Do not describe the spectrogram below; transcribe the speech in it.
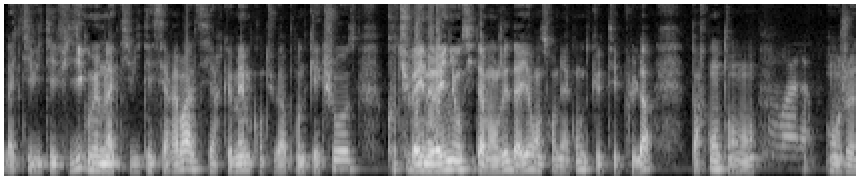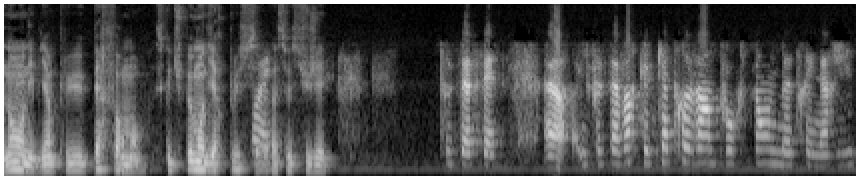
l'activité physique ou même l'activité cérébrale. C'est-à-dire que même quand tu vas apprendre quelque chose, quand tu vas à une réunion, si tu as mangé, d'ailleurs, on se rend bien compte que tu n'es plus là. Par contre, en, en jeûnant, on est bien plus performant. Est-ce que tu peux m'en dire plus à ce sujet? Tout à fait. Alors, il faut savoir que 80% de notre énergie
